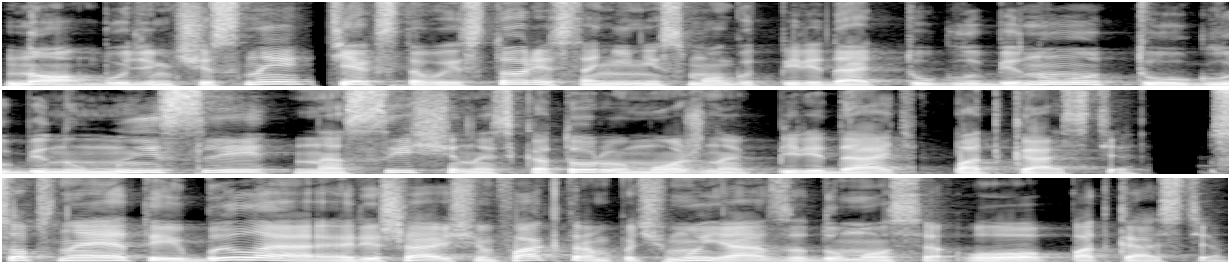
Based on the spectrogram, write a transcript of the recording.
Но, будем честны, текстовые сторис, они не смогут передать ту глубину, ту глубину мысли, насыщенность, которую можно передать в подкасте. Собственно, это и было решающим фактором, почему я задумался о подкасте.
